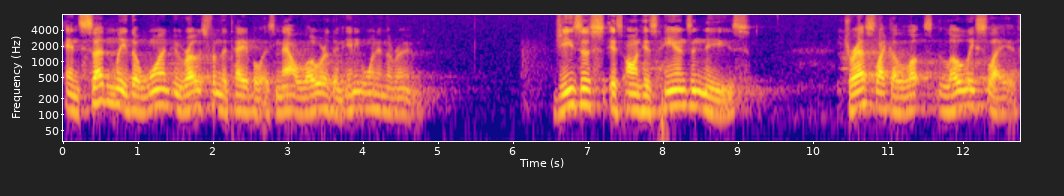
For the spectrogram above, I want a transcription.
and suddenly the one who rose from the table is now lower than anyone in the room. Jesus is on his hands and knees, dressed like a lowly slave,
